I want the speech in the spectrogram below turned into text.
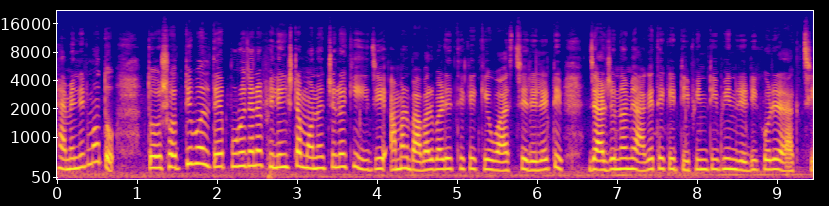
ফ্যামিলির মতো। তো সত্যি বলতে পুরো যেন ফিলিংসটা মনে হচ্ছিল কি, যে আমার বাবার বাড়ি থেকে কেউ আসছে রিলেটিভ, যার জন্য আমি আগে থেকে টিফিন টিফিন রেডি করে রাখছি।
